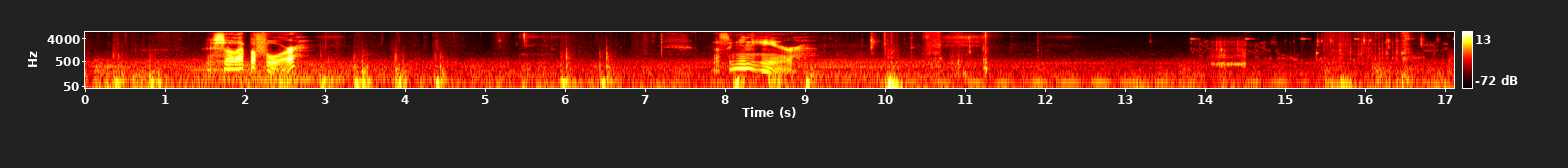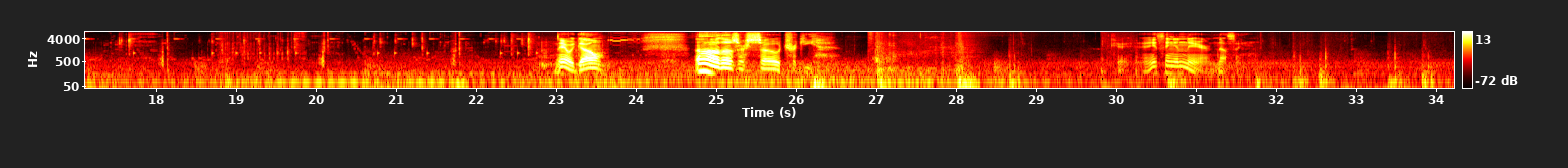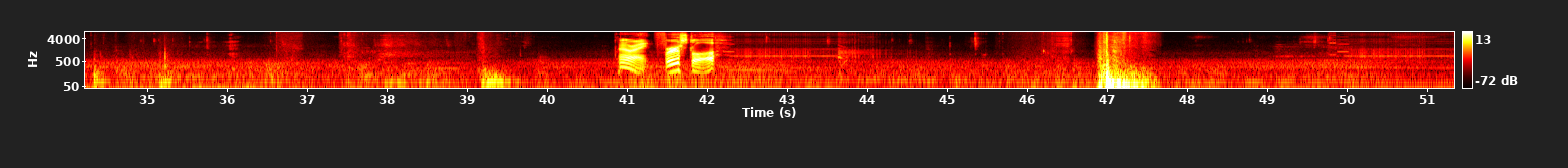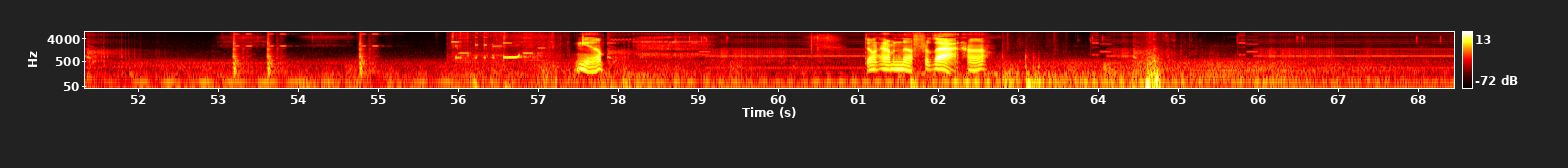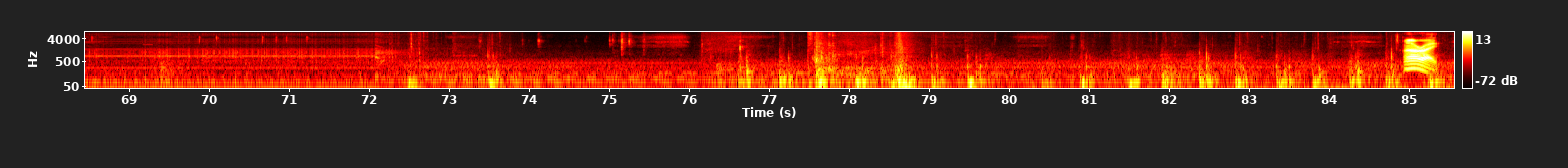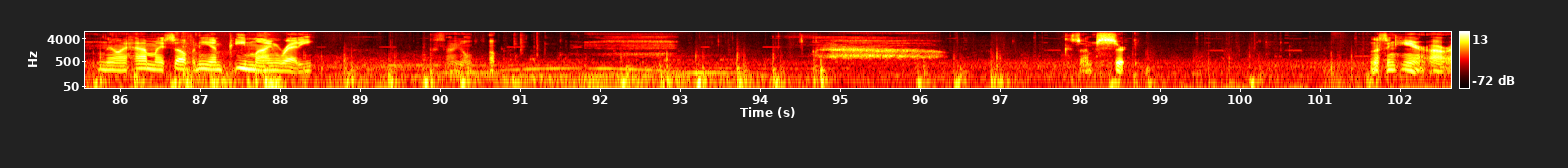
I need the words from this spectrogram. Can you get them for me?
I saw that before. Nothing in here. There we go. Oh, those are so tricky. Okay, anything in there? Nothing. Alright, first off, Yep. Don't have enough for that, huh? Alright. Now I have myself an EMP mine ready. Cause I don't. Oh. Cause I'm certain. Nothing here. All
